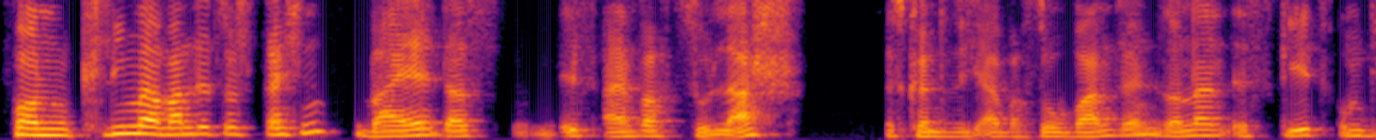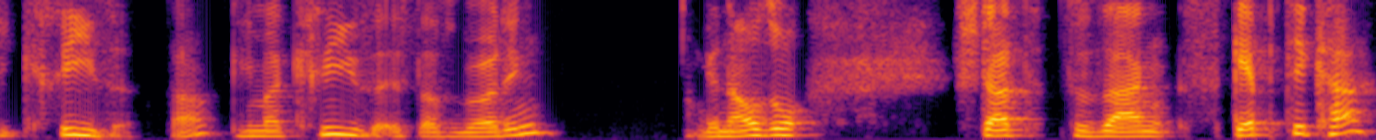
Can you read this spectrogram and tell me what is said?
von Klimawandel zu sprechen, weil das ist einfach zu lasch es könnte sich einfach so wandeln, sondern es geht um die Krise. Ja? Klimakrise ist das Wording. Genauso statt zu sagen Skeptiker,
